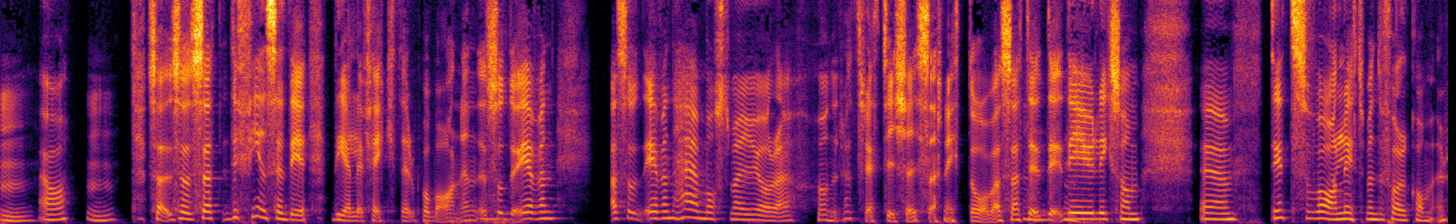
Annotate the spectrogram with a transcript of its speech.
Mm. Ja. Mm. Så, så, så att det finns en del, del effekter på barnen. Så det, även, alltså, även här måste man ju göra 130 kejsarsnitt. Då, va? Så att det, det, det är ju liksom, eh, det är inte så vanligt men det förekommer.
